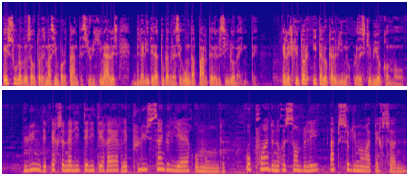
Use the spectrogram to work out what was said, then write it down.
Es uno de los autores más importantes y originales de la literatura de la segunda parte del siglo XX. El escritor Italo Calvino lo describió como L'une des personnalités littéraires les plus singulières au monde, au point de ne ressembler absolument à personne.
